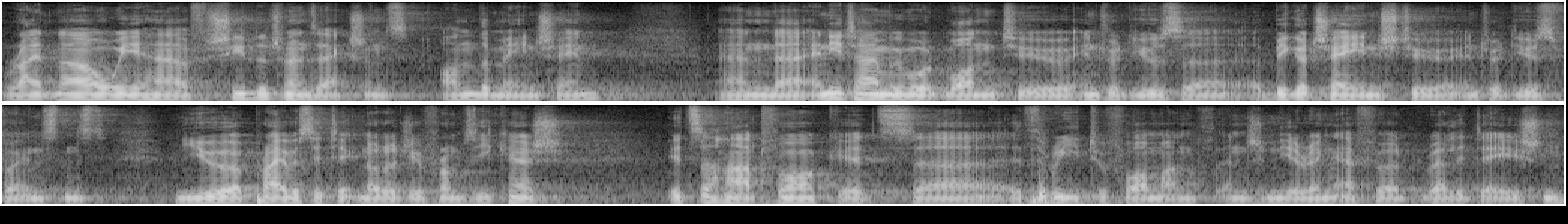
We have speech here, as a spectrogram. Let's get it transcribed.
right now we have shielded transactions on the main chain. And uh, anytime we would want to introduce a, a, bigger change to introduce, for instance, newer privacy technology from Zcash, it's a hard fork, it's uh, a three to four month engineering effort, validation.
